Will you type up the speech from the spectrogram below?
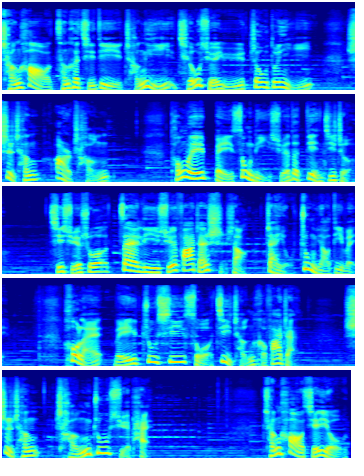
程颢曾和其弟程颐求学于周敦颐，世称二程，同为北宋理学的奠基者。其学说在理学发展史上占有重要地位，后来为朱熹所继承和发展，世称程朱学派。程颢写有《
